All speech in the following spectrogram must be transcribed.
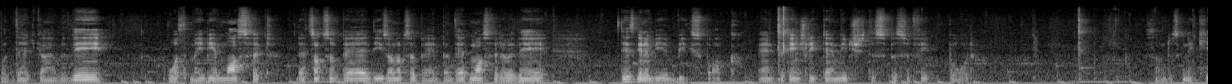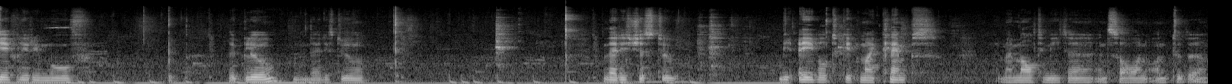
with that guy over there with maybe a MOSFET that's not so bad these are not so bad but that MOSFET over there there's going to be a big spark and potentially damage the specific board so I'm just going to carefully remove the glue that is to that is just to be able to get my clamps and my multimeter and so on onto the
